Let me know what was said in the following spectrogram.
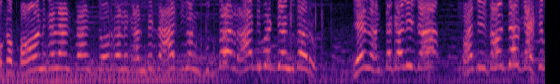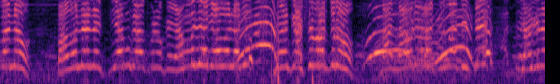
ఒక పవన్ కళ్యాణ్ ఫ్యాన్స్ ఎవరికైనా కనిపిస్తే ఆర్చుకొని గుద్దలు రాటి పెట్టి ఎంగుతారు. ఏంది అంత గలీజా? పది సంవత్సరాలు కష్టపడినాం. పవన్ అనే సీఎం కాకపోతే ఒక ఎమ్మెల్యే కావాలని మేము కష్టపడుతున్నాం. మా లౌడర్ సినిమా తీస్తే జగన్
